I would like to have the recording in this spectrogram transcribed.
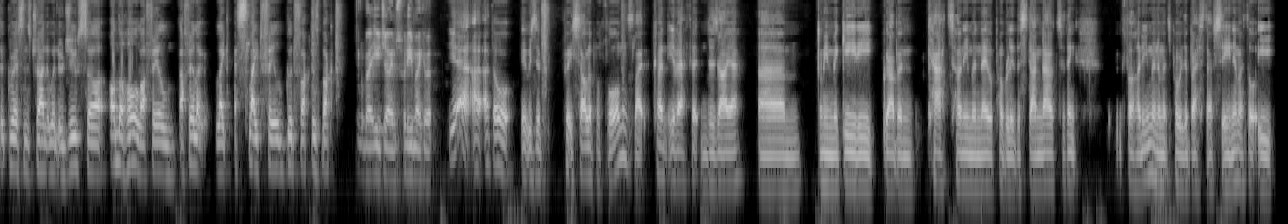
that Grayson's trying to introduce. So on the whole, I feel I feel like like a slight feel good factors back. What about you, James? What do you make of it? Yeah, I, I thought it was a pretty solid performance, like plenty of effort and desire. Um, I mean, McGeady, Grabban, Cat, Honeyman, they were probably the standouts. I think for Honeyman, it's probably the best I've seen him. I thought he,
